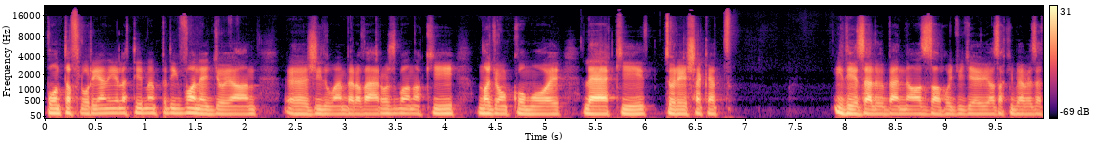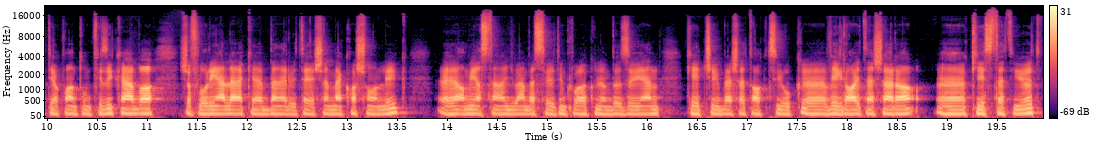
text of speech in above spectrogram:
pont a Florian életében pedig van egy olyan zsidó ember a városban, aki nagyon komoly lelki töréseket idéz elő benne azzal, hogy ugye ő az, aki bevezeti a kvantumfizikába, és a Florian lelke ebben erőteljesen meghasonlik, ami aztán, ahogy beszéltünk róla, különböző ilyen kétségbeesett akciók végrehajtására készteti őt.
